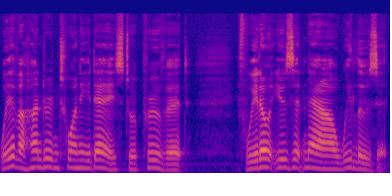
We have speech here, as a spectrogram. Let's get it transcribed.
we have 120 days to approve it. If we don't use it now, we lose it.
